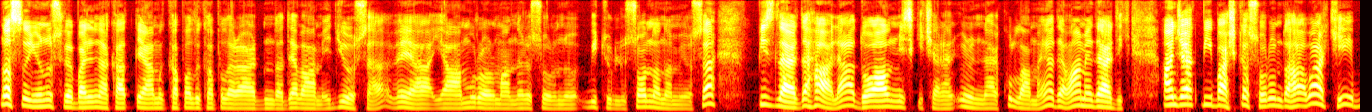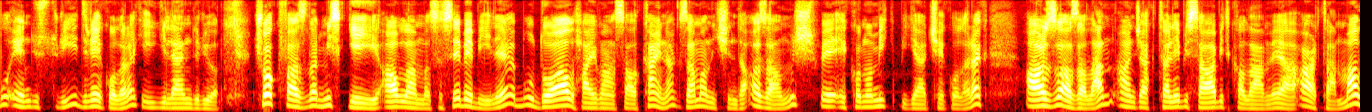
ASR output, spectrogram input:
nasıl Yunus ve balina katliamı kapalı kapılar ardında devam ediyorsa veya yağmur ormanları sorunu bir türlü sonlanamıyorsa bizler de hala doğal misk içeren ürünler kullanmaya devam ederdik. Ancak bir başka sorun daha var ki bu endüstriyi direkt olarak ilgilendiriyor. Çok fazla misk geyiği avlanması sebebiyle bu doğal hayvansal kaynak zaman içinde azalmış ve ekonomik bir gerçek olarak arzı azalan ancak talebi sabit kalan veya artan mal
